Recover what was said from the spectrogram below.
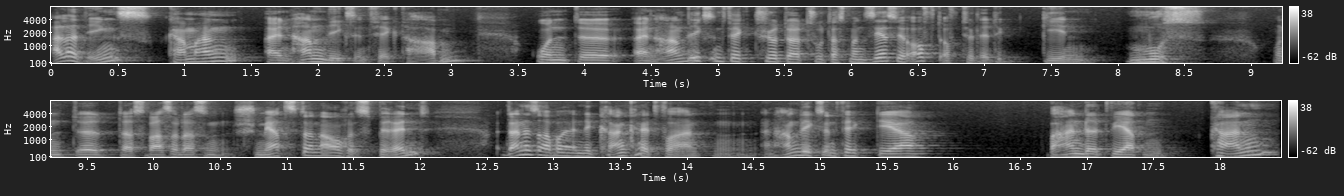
Allerdings kann man einen Harnwegsinfekt haben und äh, ein Harnwegsinfekt führt dazu, dass man sehr, sehr oft auf Toilette gehen muss. Und äh, das Wasserlassen schmerzt dann auch, es brennt. Dann ist aber eine Krankheit vorhanden, ein Harnwegsinfekt, der behandelt werden kann.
